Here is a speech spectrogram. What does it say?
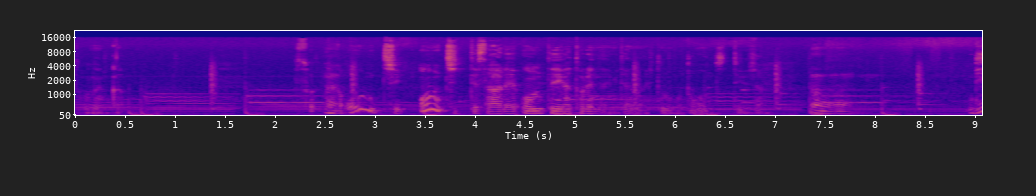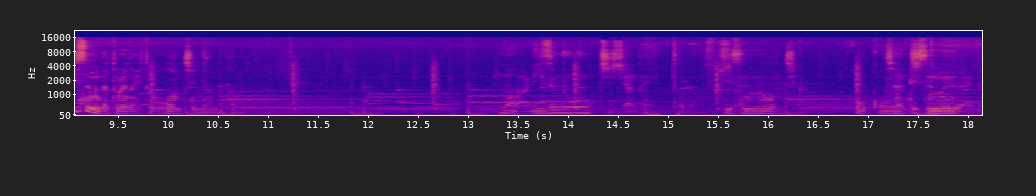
そうなんかそうなんか音痴音痴ってさあれ音程が取れないみたいな人のことを音痴っていうじゃん。うんうん。リズムが取れない人も音痴になるのかな。まあリズム音痴じゃない？多分リズム音痴かじゃあリズム。っていうぐらいだか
